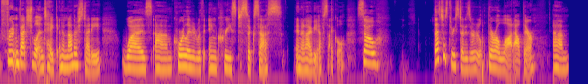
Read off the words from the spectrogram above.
fruit and vegetable intake in another study was um, correlated with increased success in an IVF cycle. So that's just three studies. There, there are a lot out there. Um,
